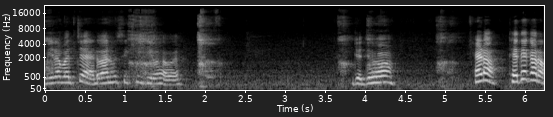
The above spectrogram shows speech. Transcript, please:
મેરા બચ્ચા હેડવાનું શીખી ગયો હવે જજો હો હેડો થેથે કરો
